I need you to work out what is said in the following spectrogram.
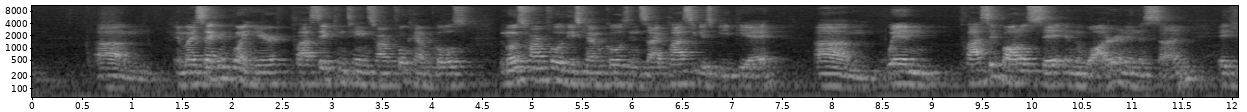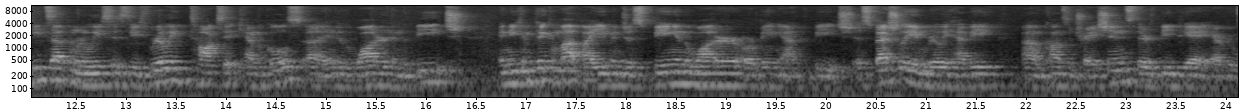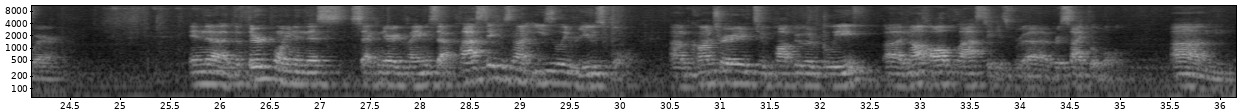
Um, and my second point here, plastic contains harmful chemicals. The most harmful of these chemicals inside plastic is BPA. Um, when plastic bottles sit in the water and in the sun, it heats up and releases these really toxic chemicals uh, into the water and in the beach. And you can pick them up by even just being in the water or being at the beach. Especially in really heavy um, concentrations, there's BPA everywhere. And uh, the third point in this secondary claim is that plastic is not easily reusable. Um, contrary to popular belief, uh, not all plastic is uh, recyclable. Um,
